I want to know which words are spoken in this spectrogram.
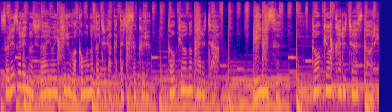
それぞれの時代を生きる若者たちが形作る東京のカルチャー。Beams 東京カルチャーストーリー。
